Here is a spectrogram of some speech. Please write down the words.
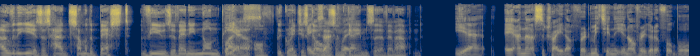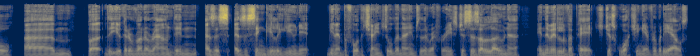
over the years has had some of the best views of any non-player Yes. of the greatest goals and games that have ever happened. yeah, and that's the trade-off for admitting that you're not very good at football, um, but that you're going to run around in as a s- as a singular unit. You know, before they changed all the names of the referees, just as a loner in the middle of a pitch, just watching everybody else.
